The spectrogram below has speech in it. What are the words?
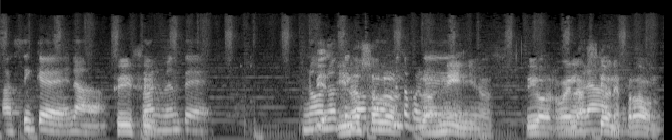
Así que nada, Sí, sí. realmente no, no Y tengo no otro solo los niños, digo, relaciones, perdón.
